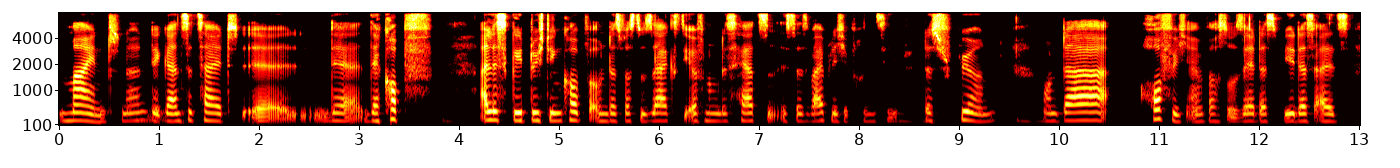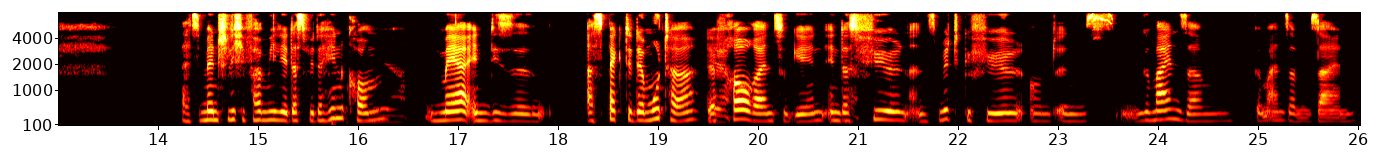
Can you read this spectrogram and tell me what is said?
Mind, ne? die ganze Zeit äh, der, der Kopf. Mhm. Alles geht durch den Kopf und das, was du sagst, die Öffnung des Herzens ist das weibliche Prinzip, mhm. das Spüren. Mhm. Und da hoffe ich einfach so sehr, dass wir das als, als menschliche Familie, dass wir da hinkommen, ja. mehr in diese Aspekte der Mutter, der ja. Frau reinzugehen, in das ja. Fühlen, ins Mitgefühl und ins gemeinsam gemeinsam sein.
